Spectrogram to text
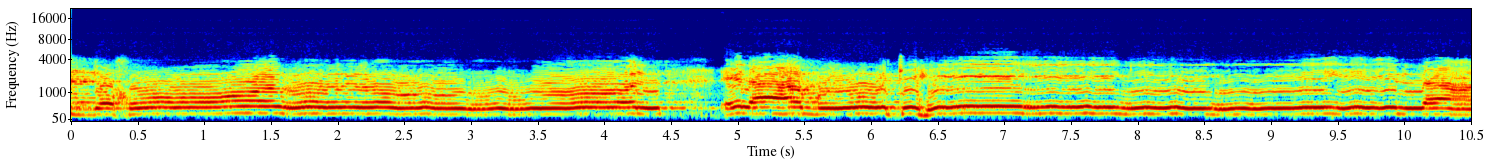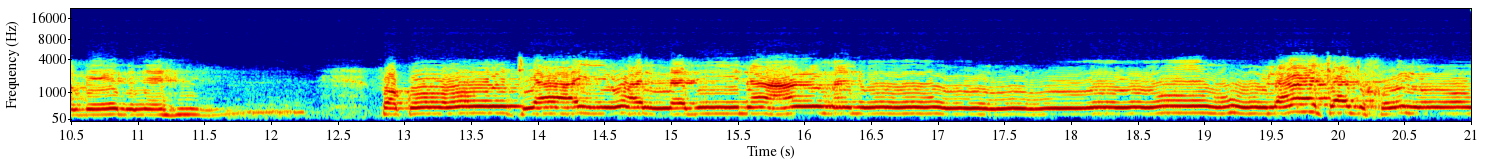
الدخول إلى بيوته إلا بإذنه. فقلت يا أيها الذين آمنوا لا تدخلوا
